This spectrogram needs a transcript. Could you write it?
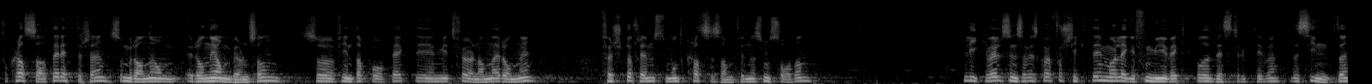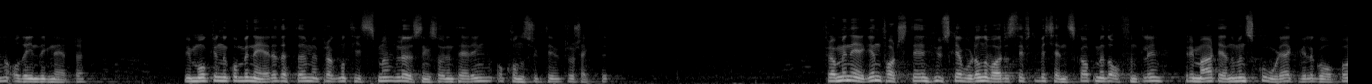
For klassehatet retter seg, som Ronny Ambjørnson så fint har påpekt i Mitt førnavn er Ronny, først og fremst mot klassesamfunnet som sådan. Likevel syns jeg vi skal være forsiktige med å legge for mye vekt på det destruktive, det sinte og det indignerte. Vi må kunne kombinere dette med pragmatisme, løsningsorientering og konstruktive prosjekter. Fra min egen fartstid husker jeg hvordan det var å stifte bekjentskap med det offentlige, primært gjennom en skole jeg ikke ville gå på,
